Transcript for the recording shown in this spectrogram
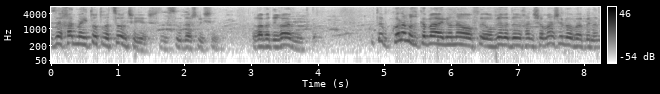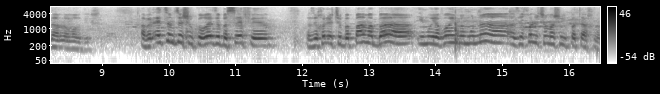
זה אחד מהעיטות רצון שיש, זה סעודה שלישית. רבא דרבי. כותב, כל המרכבה העליונה עוברת דרך הנשמה שלו והבן אדם לא מרגיש. אבל עצם זה שהוא קורא את זה בספר, אז יכול להיות שבפעם הבאה, אם הוא יבוא עם אמונה, אז יכול להיות שמשהו ייפתח לו.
